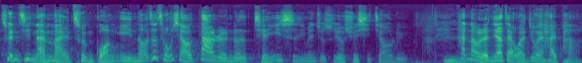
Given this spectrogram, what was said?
寸金难买寸光阴哦。这从小大人的潜意识里面就是有学习焦虑，看到人家在玩就会害怕。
